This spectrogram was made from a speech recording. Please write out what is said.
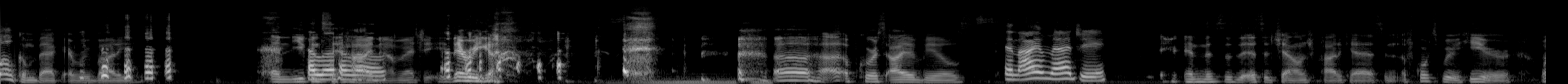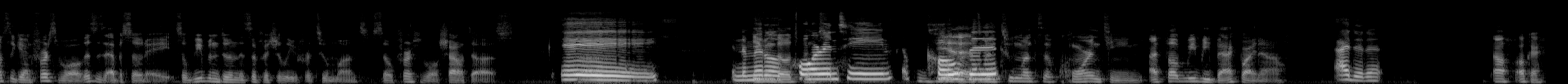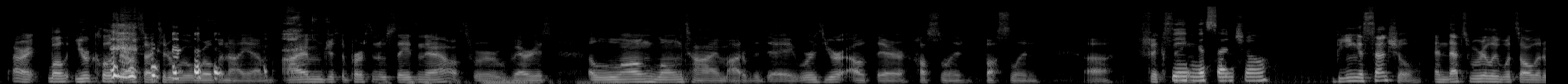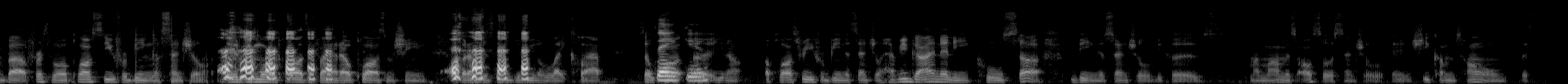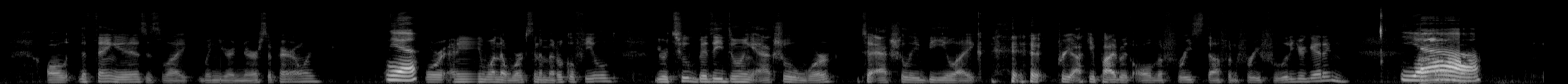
Welcome back, everybody. and you can Hello, say hi hello. now, Maggie. There we go. uh, of course, I am Beals, And I am Maggie. and this is the It's a Challenge podcast. And of course, we're here once again. First of all, this is episode eight, so we've been doing this officially for two months. So first of all, shout out to us. Hey. In the middle of quarantine, of Yeah, COVID. been two months of quarantine. I thought we'd be back by now. I didn't. Oh, okay. All right. Well, you're closer outside to the real world than I am. I'm just a person who stays in their house for various a long, long time out of the day. Whereas you're out there hustling, bustling, uh, fixing, Being essential. being essential, and that's really what's all it about. First of all, applause to you for being essential. It'd be more applause if I had an applause machine, but I'm just gonna give you a light clap. So, Thank appla- you. Uh, you know, applause for you for being essential. Have you gotten any cool stuff being essential? Because my mom is also essential, and she comes home with all. The thing is, is like when you're a nurse, apparently, Yeah. or anyone that works in the medical field, you're too busy doing actual work to actually be like preoccupied with all the free stuff and free food you're getting. Yeah. Um,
